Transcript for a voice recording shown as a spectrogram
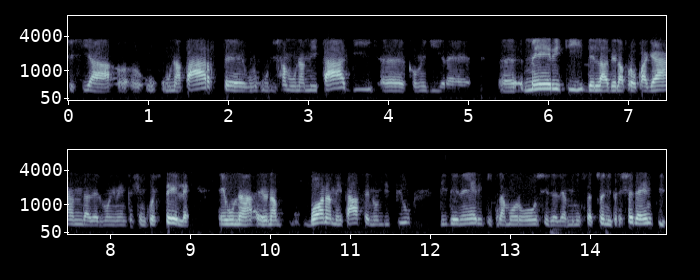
ci sia uh, una parte, diciamo una metà di eh, dire, eh, meriti della, della, propaganda del Movimento 5 Stelle e una, e una, buona metà, se non di più, di demeriti clamorosi delle amministrazioni precedenti.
